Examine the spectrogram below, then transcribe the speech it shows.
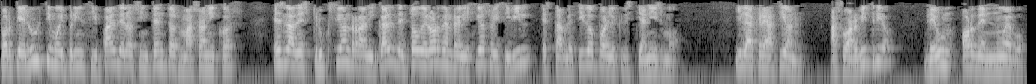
porque el último y principal de los intentos masónicos es la destrucción radical de todo el orden religioso y civil establecido por el cristianismo, y la creación, a su arbitrio, de un orden nuevo,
